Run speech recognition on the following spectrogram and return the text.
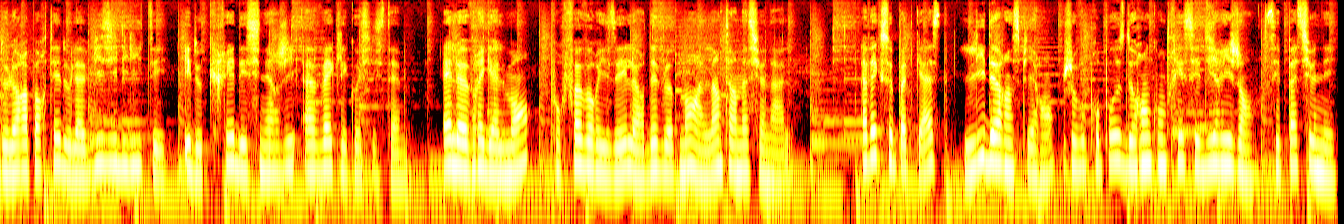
de leur apporter de la visibilité et de créer des synergies avec l'écosystème. Elle œuvre également pour favoriser leur développement à l'international. Avec ce podcast, Leader Inspirant, je vous propose de rencontrer ces dirigeants, ces passionnés,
